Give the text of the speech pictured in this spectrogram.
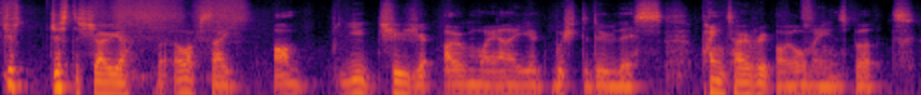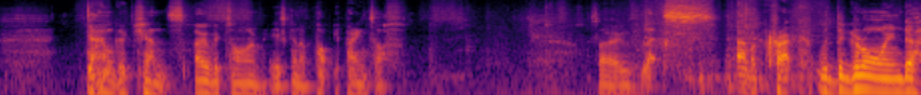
just just to show you. But like I say, um, you choose your own way how you wish to do this. Paint over it by all means, but damn good chance over time it's going to pop your paint off. So let's have a crack with the grinder.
